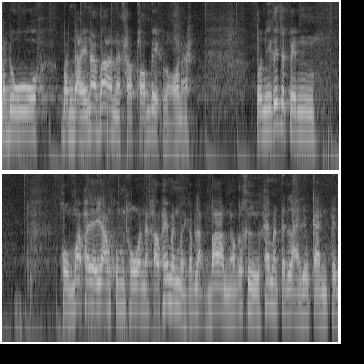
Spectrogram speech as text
มาดูบันไดหน้าบ้านนะครับ พร้อมเบรกล้อนะ ตัวนี้ก็จะเป็น ผมว่าพยายามคุมโทนนะครับ ให้มันเหมือนกับหลังบ้านเนาะก็คือให้มันเป็นลายเดียวกันเป็น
